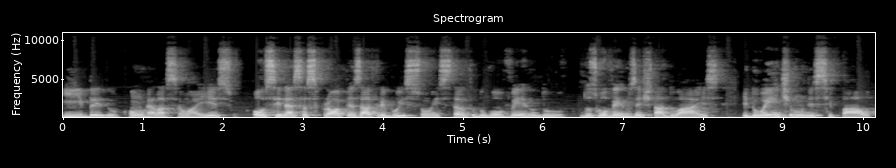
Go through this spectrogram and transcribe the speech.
híbrido com relação a isso, ou se nessas próprias atribuições, tanto do governo, do, dos governos estaduais e do ente municipal,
